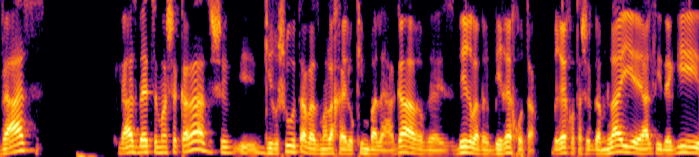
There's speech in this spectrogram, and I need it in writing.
ואז ואז בעצם מה שקרה זה שגירשו אותה ואז מלאך האלוקים בא להגר והסביר לה ובירך אותה. בירך אותה שגם לה יהיה אל תדאגי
